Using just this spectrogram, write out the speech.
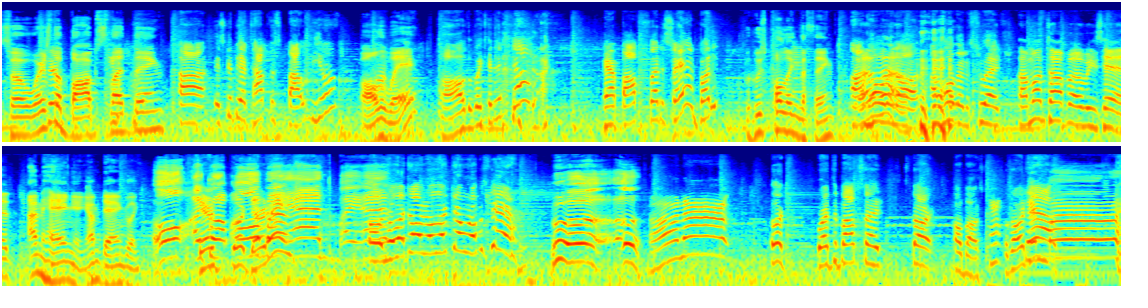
So where's Sure. the bobsled thing? Uh, it's gonna be on top of this mountain here, All the way? all the way to the top. Can't bobsled the sand, buddy. Who's pulling the thing? I'm holding know. on. I'm holding the switch. I'm on top of OB's head. I'm hanging. I'm dangling. Oh, I There- got look, oh, there it my hand. My Oh, no, let go, no, let go. We're almost there. Uh, uh, Oh no! Look, we're at the bobsled start. Almost. We're going down. oh.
